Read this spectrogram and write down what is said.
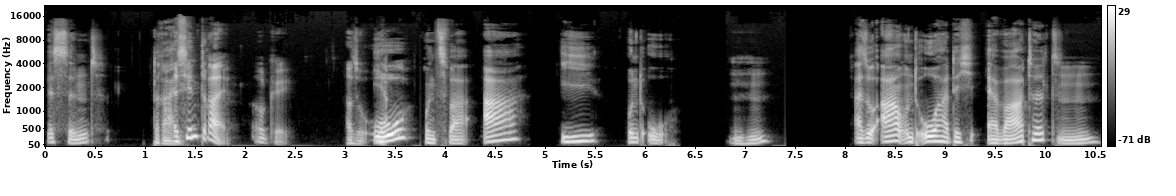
Es sind drei. Es sind drei. Okay. Also Ja. O. Und zwar A, I und O. Mhm. Also A und O hatte ich erwartet, Mhm.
